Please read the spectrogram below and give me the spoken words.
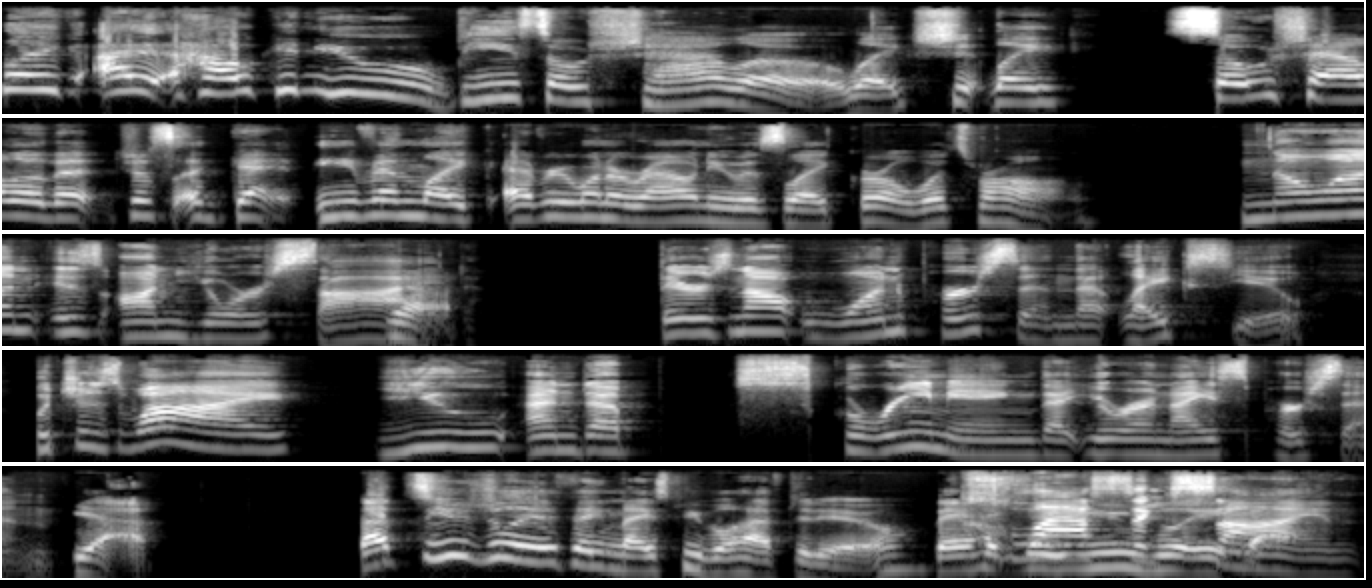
like I. How can you be so shallow? Like shit, like so shallow that just again, even like everyone around you is like, girl, what's wrong? No one is on your side. There's not one person that likes you, which is why you end up screaming that you're a nice person. Yeah, that's usually a thing nice people have to do. They they Classic usually- yeah, sign.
